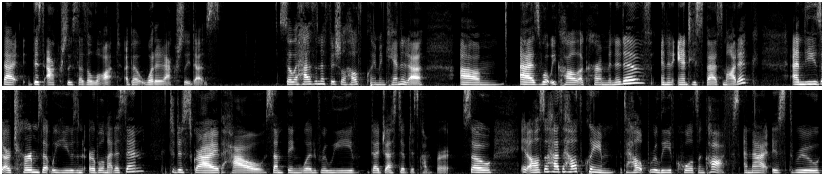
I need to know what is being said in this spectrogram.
that this actually says a lot about what it actually does. So it has an official health claim in Canada um, as what we call a carminative and an antispasmodic. And these are terms that we use in herbal medicine to describe how something would relieve digestive discomfort. So it also has a health claim to help relieve colds and coughs. And that is through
